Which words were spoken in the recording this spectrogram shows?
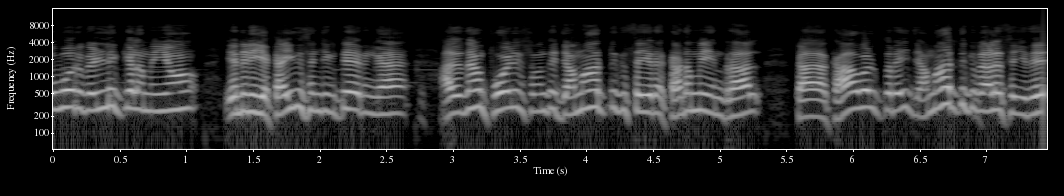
ஒவ்வொரு வெள்ளிக்கிழமையும் என்ன நீங்கள் கைது செஞ்சுக்கிட்டே இருங்க. அதுதான் போலீஸ் வந்து ஜமாத்துக்கு செய்கிற கடமை என்றால் காவல்துறை ஜமாத்துக்கு வேலை செய்யுது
